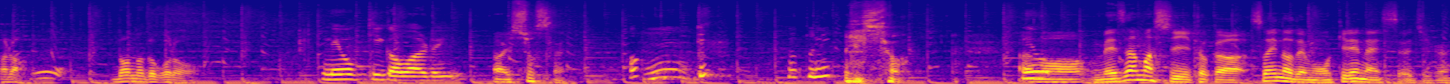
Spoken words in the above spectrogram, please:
あら。どんなところ？寝起きが悪い。あ一緒っすね。あ、え、本当に？一緒。あの目覚ましとかそういうのでも起きれないんですよ自分。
